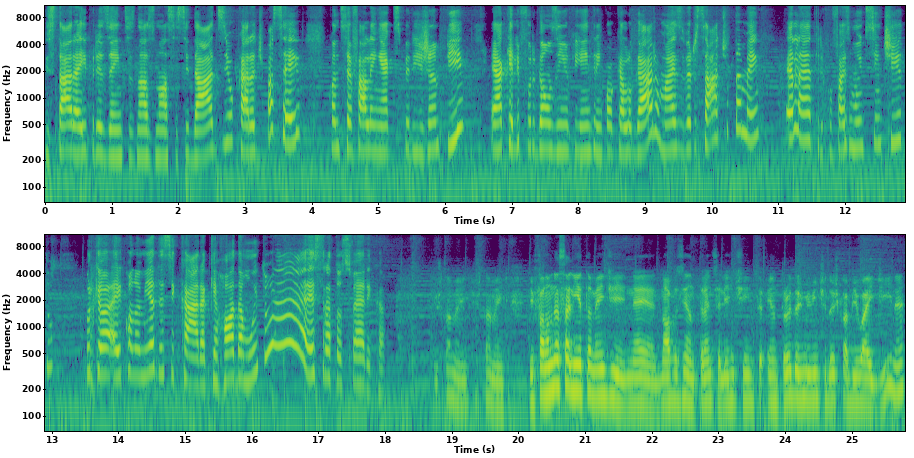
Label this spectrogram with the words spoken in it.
estar aí presentes nas nossas cidades, e o cara de passeio, quando você fala em Expert e Jampi, é aquele furgãozinho que entra em qualquer lugar, o mais versátil também elétrico, faz muito sentido, porque a economia desse cara que roda muito é estratosférica. Justamente, justamente. E falando nessa linha também de né, novos entrantes ali, a gente entrou em 2022 com a BYD, né?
